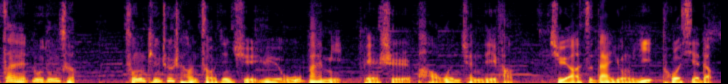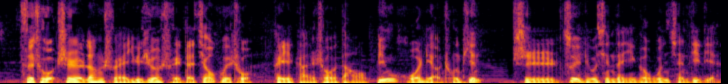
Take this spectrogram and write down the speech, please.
在路东侧，从停车场走进去约五百米便是泡温泉的地方，需要自带泳衣、拖鞋等。此处是冷水与热水的交汇处，可以感受到冰火两重天，是最流行的一个温泉地点。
